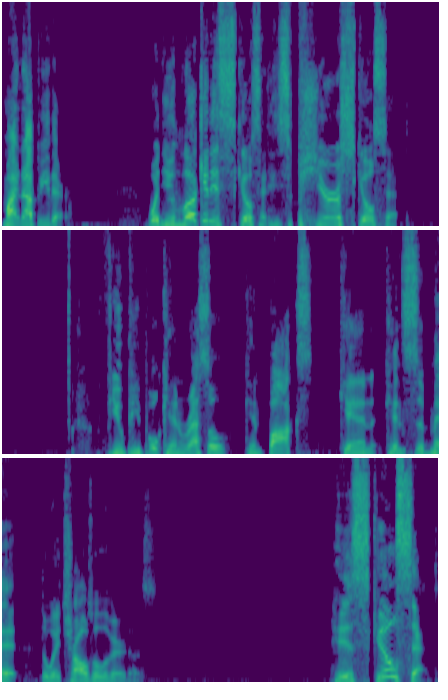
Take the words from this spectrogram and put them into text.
might not be there. When you look at his skill set, his pure skill set, few people can wrestle, can box, can can submit the way Charles Oliveira does. His skill set,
